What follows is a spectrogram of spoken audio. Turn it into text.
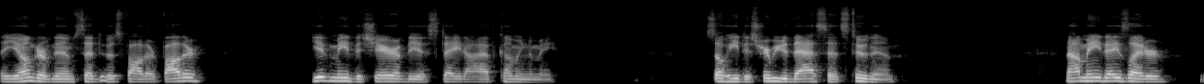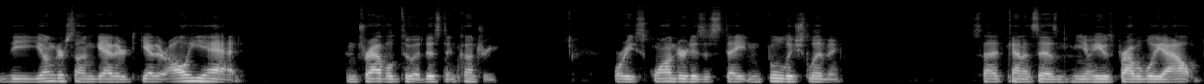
the younger of them said to his father, Father, give me the share of the estate I have coming to me. So he distributed the assets to them. Not many days later, the younger son gathered together all he had and traveled to a distant country, where he squandered his estate in foolish living. So that kind of says, you know, he was probably out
